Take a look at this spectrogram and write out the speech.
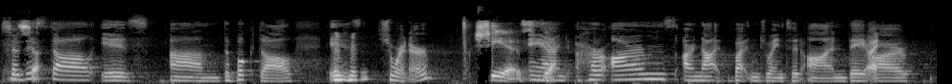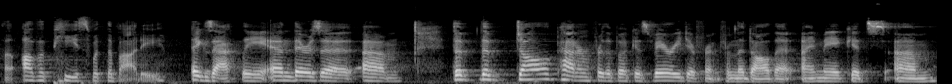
so this doll is um, the book doll is mm-hmm. shorter. She is, and yeah. her arms are not button jointed on; they right. are uh, of a piece with the body. Exactly, and there's a um, the the doll pattern for the book is very different from the doll that I make. It's um,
